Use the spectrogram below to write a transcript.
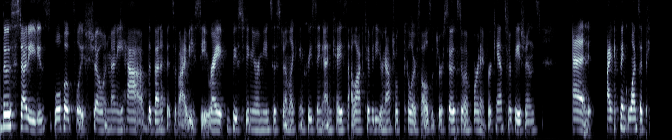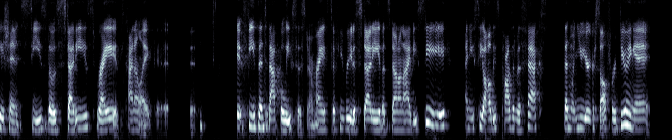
those studies will hopefully show and many have the benefits of IVC, right? Boosting your immune system, like increasing NK cell activity, your natural killer cells, which are so, so important for cancer patients. And I think once a patient sees those studies, right, it's kind of like it feeds into that belief system, right? So if you read a study that's done on IVC and you see all these positive effects, then when you yourself are doing it,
